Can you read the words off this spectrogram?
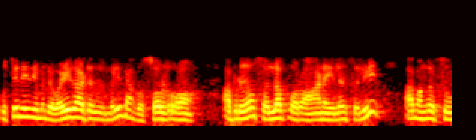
உச்சநீதிமன்ற வழிகாட்டுதல்படி சொல்கிறோம் அப்படி தான் சொல்ல போகிறோம் ஆணையிலன்னு சொல்லி அவங்க சு-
